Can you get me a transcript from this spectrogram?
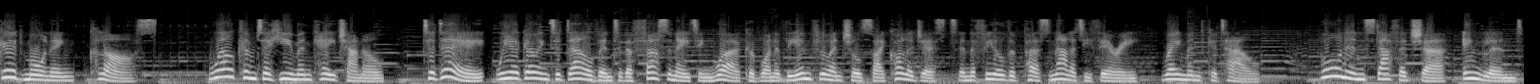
Good morning, class. Welcome to Human K Channel. Today, we are going to delve into the fascinating work of one of the influential psychologists in the field of personality theory, Raymond Cattell. Born in Staffordshire, England,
